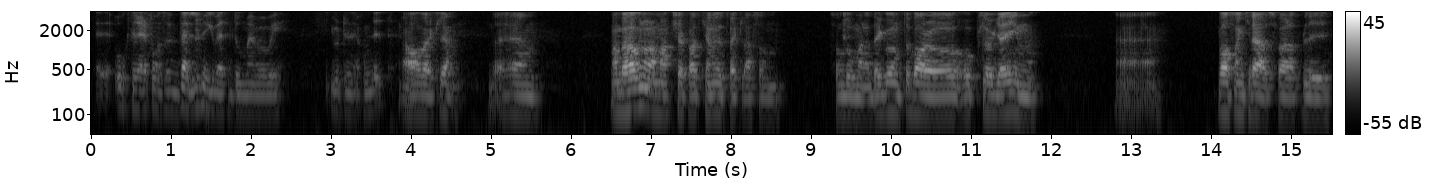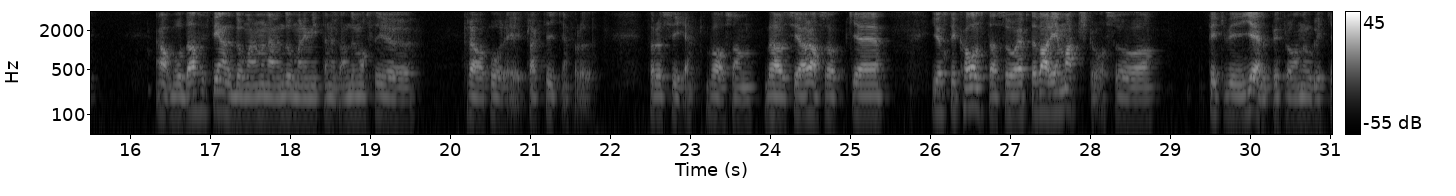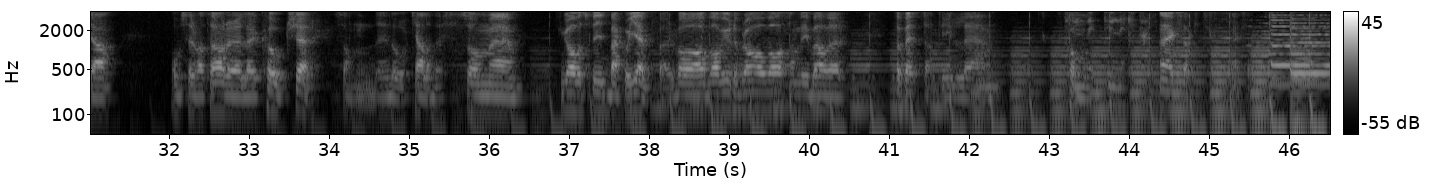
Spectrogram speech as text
eh, åkte därifrån som väldigt mycket bättre domare än vad vi gjorde när jag kom dit. Ja, verkligen. Det är, man behöver några matcher för att kunna utvecklas som, som domare. Det går inte bara att, att plugga in eh, vad som krävs för att bli ja, både assisterande domare men även domare i mitten utan du måste ju pröva på det i praktiken för att, för att se vad som behövs göras. Och eh, just i Karlstad så efter varje match då så fick vi hjälp ifrån olika observatörer eller coacher som det då kallades. Som eh, gav oss feedback och hjälp för vad, vad vi gjorde bra och vad som vi behöver förbättra till eh, Till, till. Nej, exakt. exakt.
